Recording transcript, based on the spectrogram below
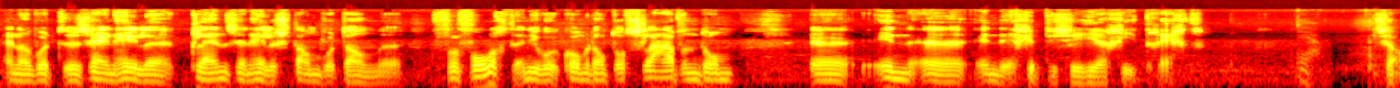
En dan wordt zijn hele clan, zijn hele stam wordt dan vervolgd. En die komen dan tot slavendom in, in de Egyptische hiërarchie terecht. Ja. Zo.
